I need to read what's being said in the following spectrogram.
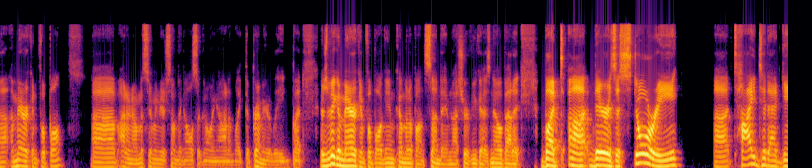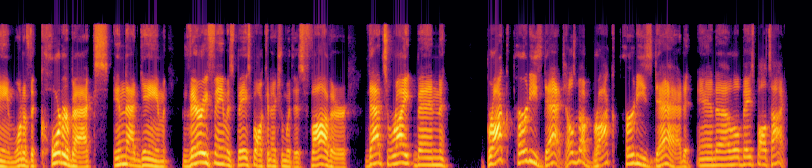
Uh, American football. Uh, I don't know. I'm assuming there's something also going on in like the Premier League, but there's a big American football game coming up on Sunday. I'm not sure if you guys know about it, but uh, there is a story uh, tied to that game. One of the quarterbacks in that game, very famous baseball connection with his father. That's right, Ben. Brock Purdy's dad. Tell us about Brock Purdy's dad and uh, a little baseball tie.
